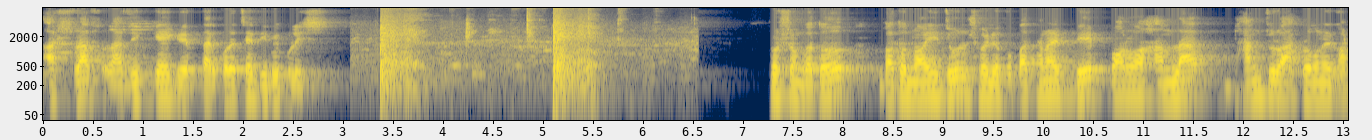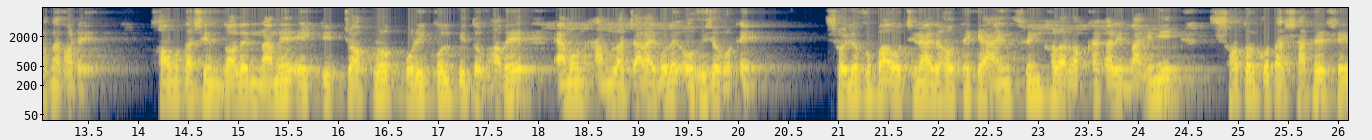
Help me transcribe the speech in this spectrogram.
আশরাফ রাজীবকে গ্রেপ্তার করেছে ডিবি পুলিশ। প্রসঙ্গত, গত নয় জুন শৈলকুপা থানায় বেপরোয়া হামলা, ভাঙচুর আক্রমণের ঘটনা ঘটে। ক্ষমতাসীন দলের নামে একটি চক্র পরিকল্পিতভাবে এমন হামলা চালায় বলে অভিযোগ ওঠে। শৈলকুপা ও ঝিনাইদহ থেকে আইন শৃঙ্খলা রক্ষাকারী বাহিনী সতর্কতার সাথে সেই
